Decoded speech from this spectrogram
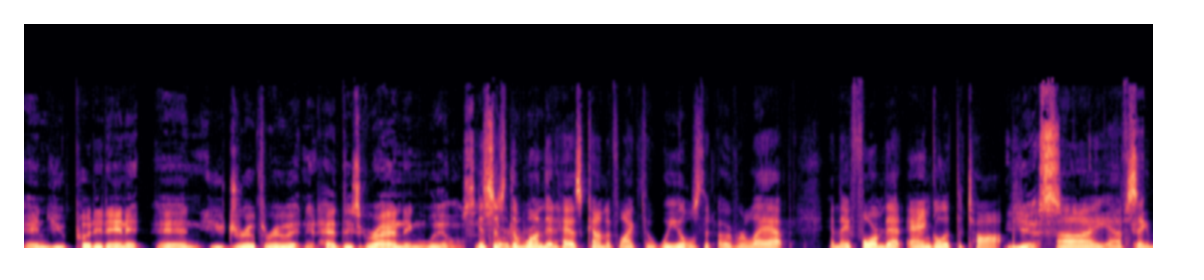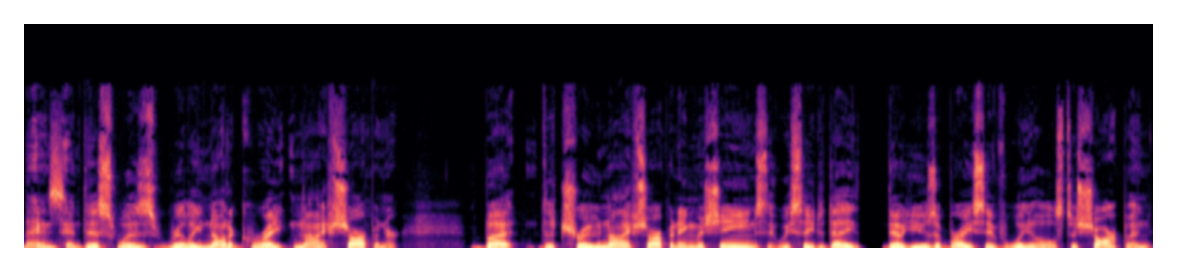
And you put it in it and you drew through it, and it had these grinding wheels. Is this the started one that has kind of like the wheels that overlap and they form that angle at the top? Yes. Uh, I I've seen those. and and this was really not a great knife sharpener but the true knife sharpening machines that we see today they'll use abrasive wheels to sharpen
